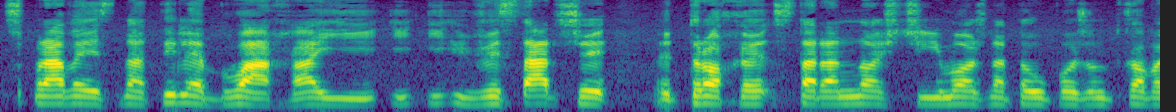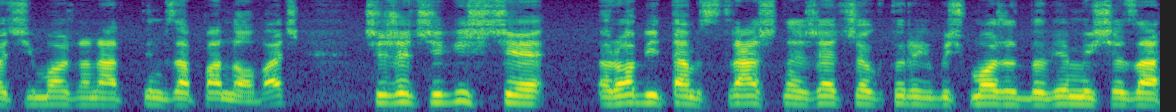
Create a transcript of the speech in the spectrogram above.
sprawa jest na tyle błaha i, i, i wystarczy trochę staranności i można to uporządkować i można nad tym zapanować, czy rzeczywiście robi tam straszne rzeczy, o których być może dowiemy się za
